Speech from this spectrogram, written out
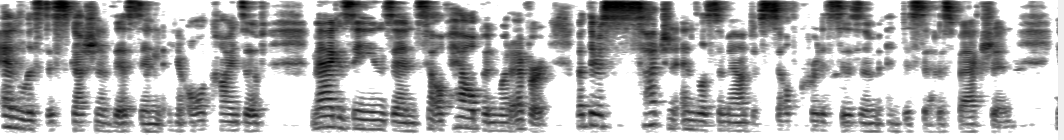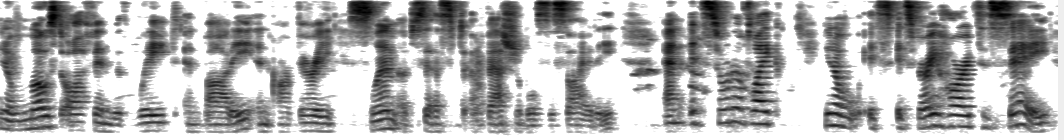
endless discussion of this in you know all kinds of magazines and self-help and whatever. But there's such an endless amount of self-criticism and dissatisfaction. You know, most often with weight and body in our very slim, obsessed, uh, fashionable society, and it's sort of like you know it's it's very hard to say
